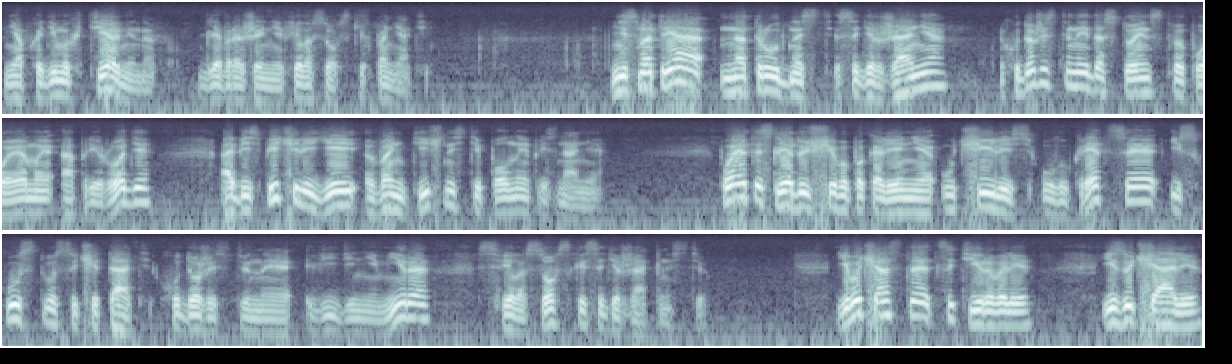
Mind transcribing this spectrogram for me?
необходимых терминов для выражения философских понятий. Несмотря на трудность содержания, художественные достоинства поэмы о природе обеспечили ей в античности полное признание. Поэты следующего поколения учились у Лукреция искусству сочетать художественное видение мира с философской содержательностью. Его часто цитировали, изучали,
